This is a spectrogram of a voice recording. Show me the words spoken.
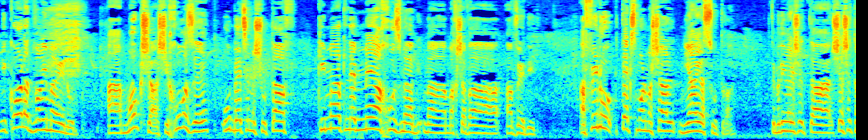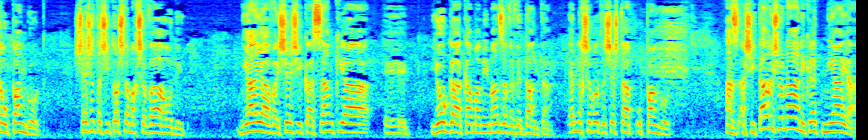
מכל הדברים האלו. המוקשה, השחרור הזה, הוא בעצם משותף כמעט ל-100% מה, מהמחשבה הוודית. אפילו טקסט כמו למשל ניאיה סוטרה. אתם יודעים, יש את ששת האופנגות, ששת השיטות של המחשבה ההודית. ניאיה, וייששיקה, סנקיה, אה, יוגה, קרמה מימנזה וודנטה. הן נחשבות לששת האופנגות. אז השיטה הראשונה נקראת ניאיה,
